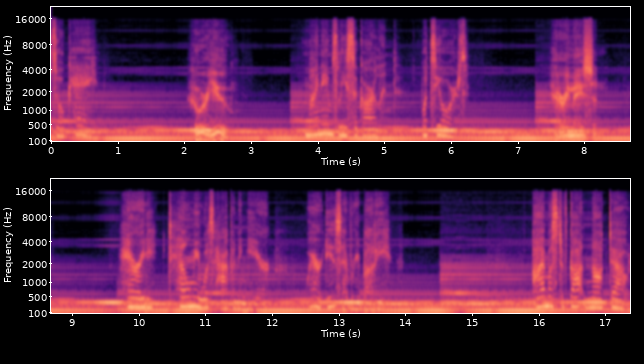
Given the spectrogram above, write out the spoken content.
Who's okay. Who are you? My name's Lisa Garland. What's yours? Harry Mason. Harry, tell me what's happening here. Where is everybody? I must have gotten knocked out.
